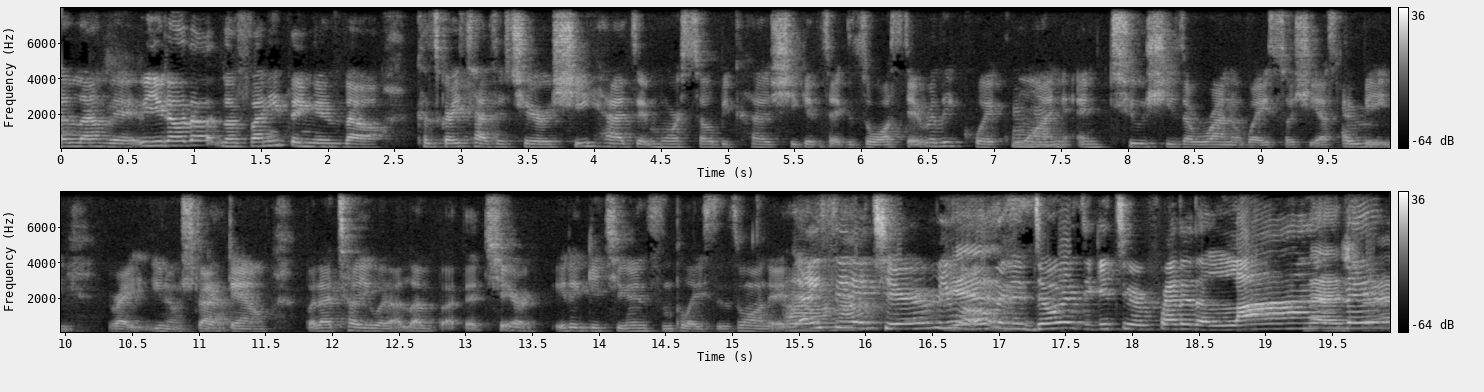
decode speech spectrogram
I love it. You know, the, the funny thing is, though, because Grace has a chair, she has it more so because she gets exhausted really quick, Mm-hmm. one, and two, she's a runaway, so she has to be, right, you know, strapped Yeah. down. But I tell you what I love about that chair. It'll get you in some places, won't it? I see Uh-huh. that chair. People Yes. open the doors to get you in front of the line, That's right,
